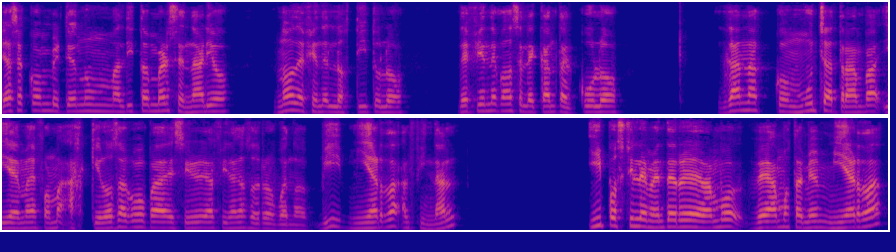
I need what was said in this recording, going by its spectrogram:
ya se convirtió en un maldito mercenario. No defiende los títulos, defiende cuando se le canta el culo. Gana con mucha trampa y además de forma asquerosa como para decir al final nosotros, bueno, vi mierda al final. Y posiblemente veamos, veamos también mierda.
